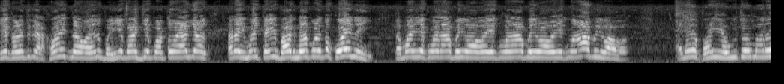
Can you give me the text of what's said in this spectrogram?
એ ગણતરી રાખવાની જ ના હોય અને ભાઈએ ભાગ જે પડતો હોય આ અરે એમાં ત્રણ ભાગ ના પડે તો કોઈ નહીં. તમારે એક વાર આ ભાઈ આવે એક વાર આ ભાઈ આવે એક વાર આ ભાઈ આવે અલે ભાઈ એવું તો મારે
